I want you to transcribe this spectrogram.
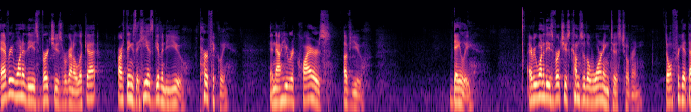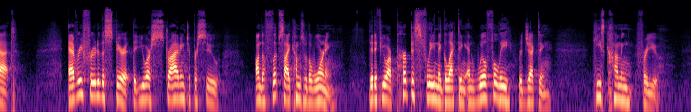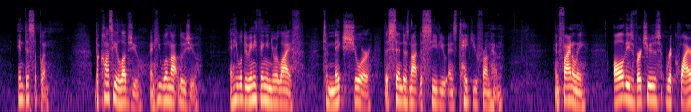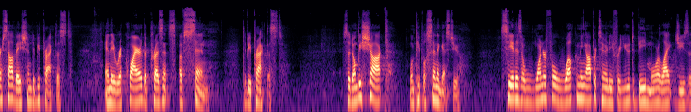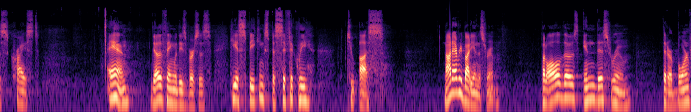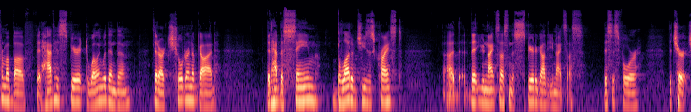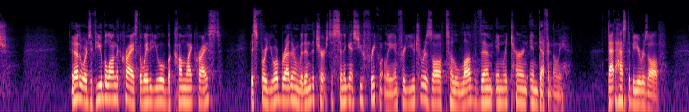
Every one of these virtues we're going to look at are things that He has given to you perfectly. And now He requires of you daily. Every one of these virtues comes with a warning to His children. Don't forget that. Every fruit of the Spirit that you are striving to pursue, on the flip side, comes with a warning that if you are purposefully neglecting and willfully rejecting, He's coming for you in discipline because He loves you and He will not lose you. And He will do anything in your life to make sure that sin does not deceive you and take you from Him. And finally, all these virtues require salvation to be practiced, and they require the presence of sin to be practiced. So don't be shocked when people sin against you. See it as a wonderful, welcoming opportunity for you to be more like Jesus Christ. And the other thing with these verses, he is speaking specifically to us. Not everybody in this room, but all of those in this room that are born from above, that have his spirit dwelling within them, that are children of God, that have the same blood of Jesus Christ uh, that unites us and the Spirit of God that unites us. This is for the church. In other words, if you belong to Christ, the way that you will become like Christ is for your brethren within the church to sin against you frequently and for you to resolve to love them in return indefinitely. That has to be your resolve.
